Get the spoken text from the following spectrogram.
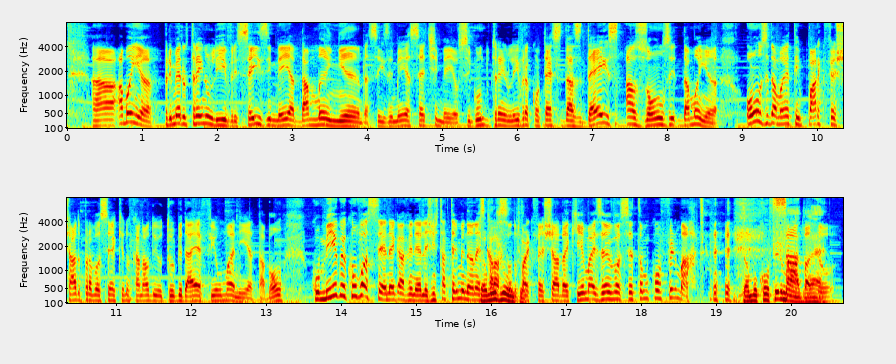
amanhã, primeiro treino livre, 6 e meia da manhã, das 6 e meia às 7 e meia. O segundo treino livre acontece das 10 às 11 da manhã. 11 da manhã tem parque fechado para você aqui no canal do YouTube da F1 Mania, tá bom? Comigo e com com você, né, Gavinelli? A gente tá terminando a tamo escalação junto. do Parque Fechado aqui, mas eu e você estamos confirmados. Estamos confirmados, Sábado, é.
